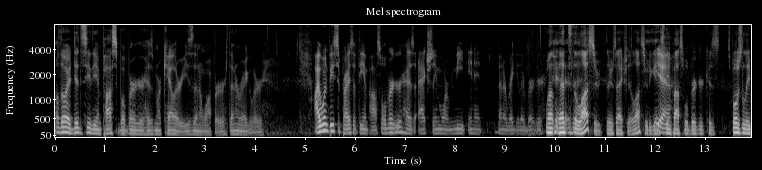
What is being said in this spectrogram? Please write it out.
Although I did see the Impossible Burger has more calories than a Whopper than a regular. I wouldn't be surprised if the Impossible Burger has actually more meat in it than a regular burger. Well, that's the lawsuit. There's actually a lawsuit against Yeah. the Impossible Burger because supposedly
